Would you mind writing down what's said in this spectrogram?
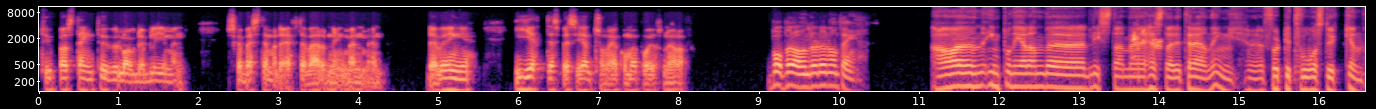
typ av stängt huvudlag det blir, men jag ska bestämma det efter värvning. Men, men det är väl inget jättespeciellt som jag kommer på just nu. Då. Bobbe, då, undrar du någonting? Ja, en imponerande lista med hästar i träning. 42 eh, stycken.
